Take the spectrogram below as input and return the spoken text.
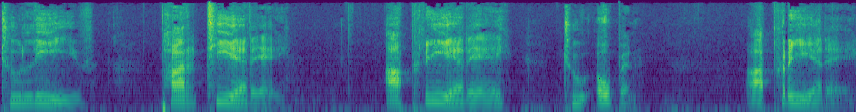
to leave, partire, aprire, to open, aprire.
